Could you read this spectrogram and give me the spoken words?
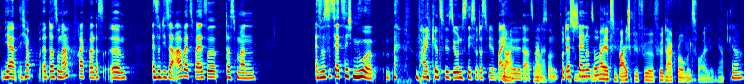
ja, ich habe äh, da so nachgefragt, weil das, ähm, also diese Arbeitsweise, dass man also es ist jetzt nicht nur Michaels Vision, es ist nicht so, dass wir Michael nein, da so nein, auf so ein Podest stellen und so. Das war jetzt ein Beispiel für, für Dark Romans vor allen Dingen, ja. Genau.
